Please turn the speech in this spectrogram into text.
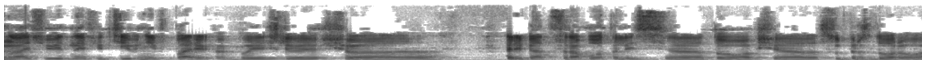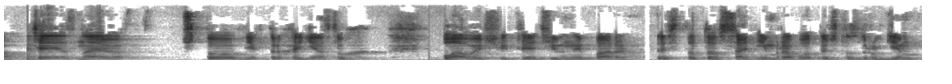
Ну, очевидно, эффективнее в паре, как бы, если еще ребята сработались, э, то вообще супер здорово. Хотя я знаю, что в некоторых агентствах плавающие креативные пары. То есть то, с одним работаешь, то с другим.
